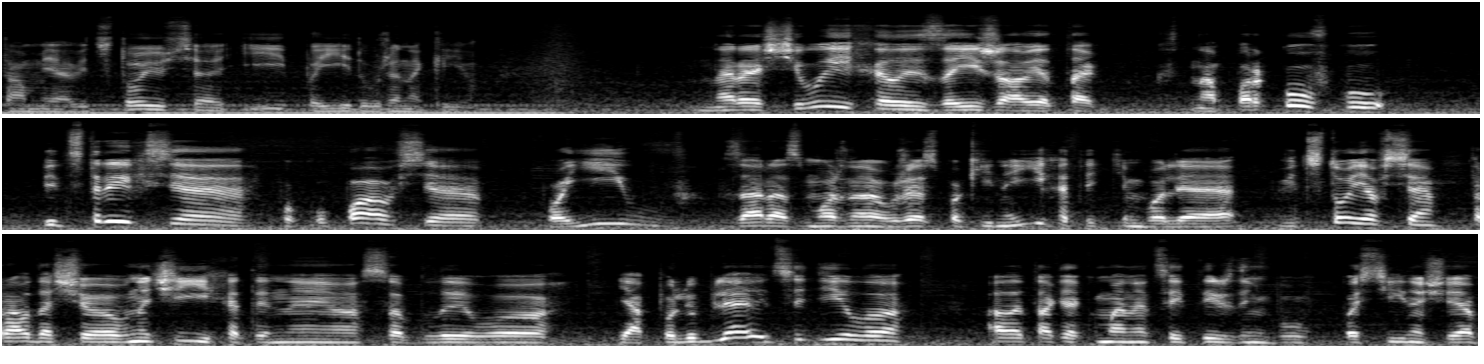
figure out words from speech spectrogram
Там я відстоюся і поїду вже на Київ. Нарешті виїхали, заїжджав я так на парковку, підстригся, покупався, поїв. Зараз можна вже спокійно їхати, тим більше відстоявся. Правда, що вночі їхати не особливо я полюбляю це діло. Але так як в мене цей тиждень був постійно, що я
